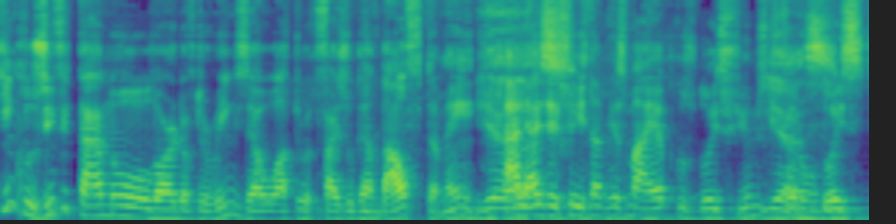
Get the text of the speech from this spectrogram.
que inclusive tá no Lord of the Rings, é o ator que faz o Gandalf também. Yes. Aliás, ele fez na mesma época os dois filmes, que Yes. foram dois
